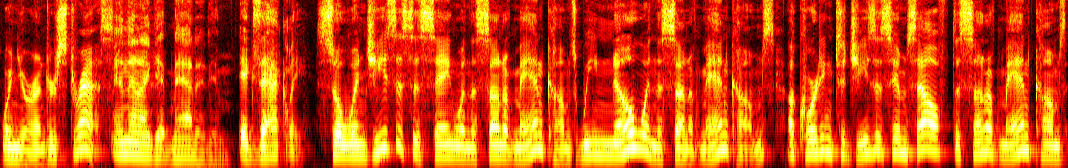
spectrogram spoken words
when you're under stress. And then I get mad at him. Exactly. So when Jesus is saying when the Son of Man comes, we know when the Son of Man comes. According to Jesus himself, the Son of Man comes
